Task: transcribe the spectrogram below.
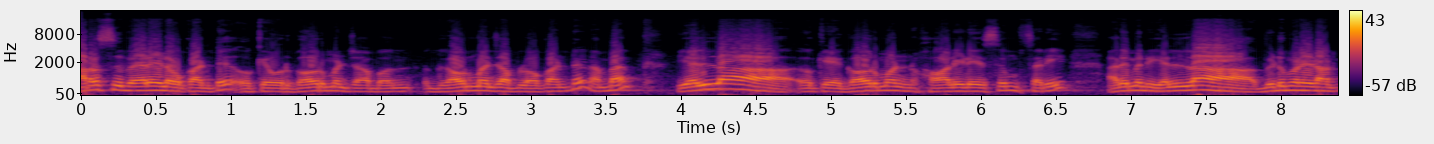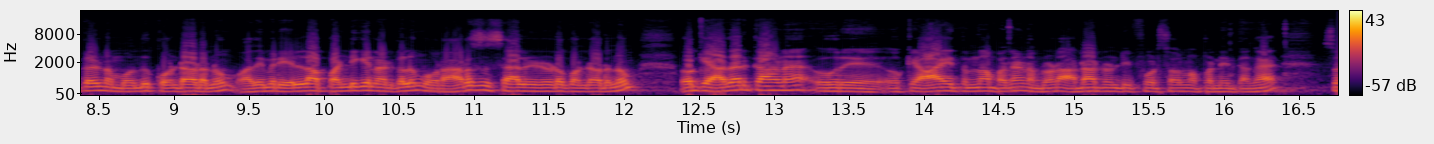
அரசு வேலையில் உட்காந்துட்டு ஓகே ஒரு கவர்மெண்ட் ஜாப் வந்து கவர்மெண்ட் ஜாப்பில் உட்காந்துட்டு நம்ம எல்லா ஓகே கவர்மெண்ட் ஹாலிடேஸும் சரி அதேமாதிரி எல்லா விடுமுறை நாட்களும் நம்ம வந்து கொண்டாடணும். அதேமாதிரி எல்லா பண்டிகை நாட்களும் ஒரு அரசு சேலரியோட கொண்டாடணும். ஓகே அதற்கான ஒரு ஓகே ஆயத்தம் தான் பார்த்தீங்கன்னா நம்மளோட அடா டுவெண்ட்டி ஃபோர் செவன் பண்ணியிருக்காங்க. ஸோ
